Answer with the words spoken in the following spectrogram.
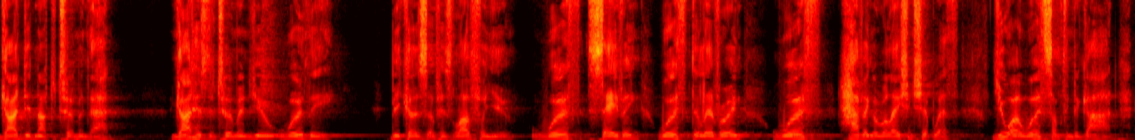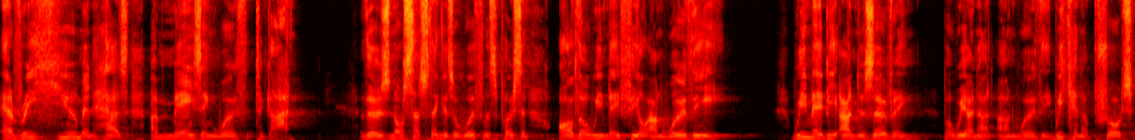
God did not determine that. God has determined you worthy because of his love for you, worth saving, worth delivering, worth having a relationship with. You are worth something to God. Every human has amazing worth to God. There's no such thing as a worthless person, although we may feel unworthy. We may be undeserving, but we are not unworthy. We can approach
